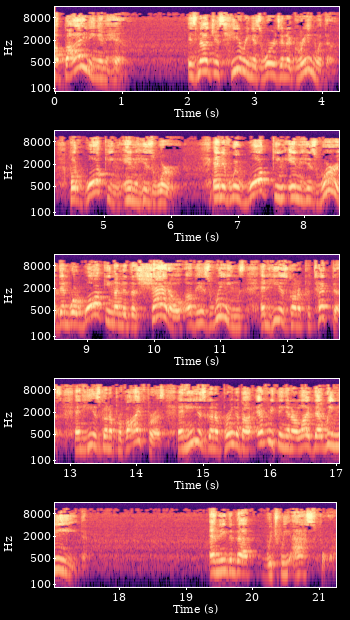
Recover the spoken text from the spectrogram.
Abiding in him is not just hearing his words and agreeing with them, but walking in his word. And if we're walking in His Word, then we're walking under the shadow of His wings, and He is going to protect us, and He is going to provide for us, and He is going to bring about everything in our life that we need, and even that which we ask for.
